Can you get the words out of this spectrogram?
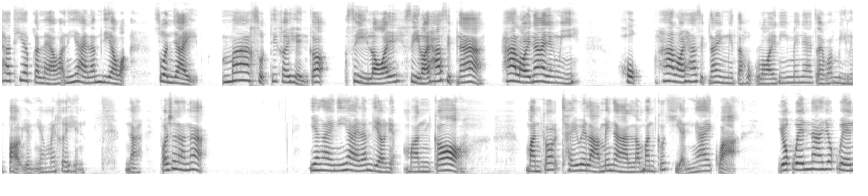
ถ้าเทียบกันแล้วอะนิยายเล่มเดียวอะส่วนใหญ่มากสุดที่เคยเห็นก็สี่ร้อยสี่ร้อยห้าสิบหน้าห้าร้อยหน้ายังมีหก ห้าร้อยห้าสิบหน้ายังมีแต่หกร้อยนี้ไม่แน่ใจว่ามีหรือเปล่าอยังยังไม่เคยเห็นนะเพราะฉะนั้นอะยังไงนิยายเล่มเดียวเนี่ยมันก็มันก็ใช้เวลาไม่นานแล้วมันก็เขียนง่ายกว่า ยกเว้นนะยกเว้น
